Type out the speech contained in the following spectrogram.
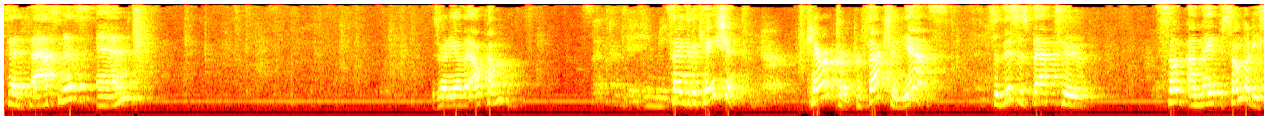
Steadfastness and. Is there any other outcome? Sanctification. Character, perfection, yes. So this is back to some, I made somebody's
